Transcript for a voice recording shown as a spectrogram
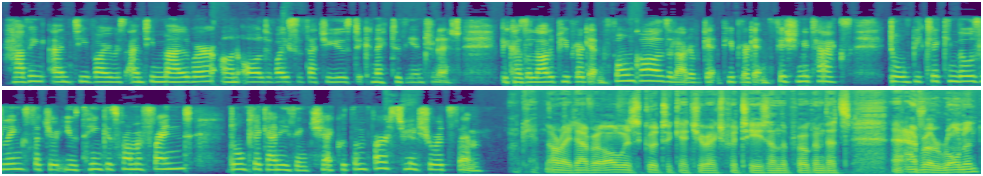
having antivirus, anti-malware on all devices that you use to connect to the internet, because a lot of people are getting phone calls, a lot of get, people are getting phishing attacks. Don't be clicking those links that you you think is from a friend. Don't click anything. Check with them first to make sure it's them. Okay. All right, Avril, always good to get your expertise on the program. That's uh, Avril Ronan.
